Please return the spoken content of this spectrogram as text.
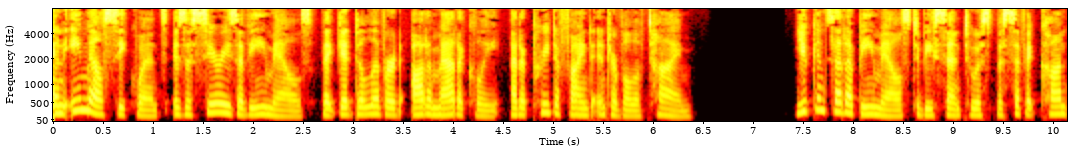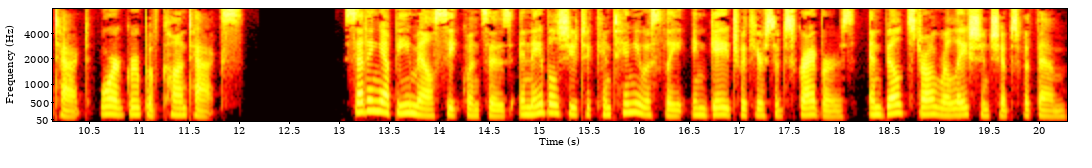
An email sequence is a series of emails that get delivered automatically at a predefined interval of time. You can set up emails to be sent to a specific contact or a group of contacts. Setting up email sequences enables you to continuously engage with your subscribers and build strong relationships with them.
